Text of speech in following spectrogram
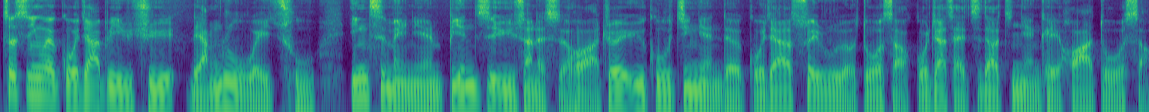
这是因为国家必须量入为出，因此每年编制预算的时候啊，就会预估今年的国家税入有多少，国家才知道今年可以花多少。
